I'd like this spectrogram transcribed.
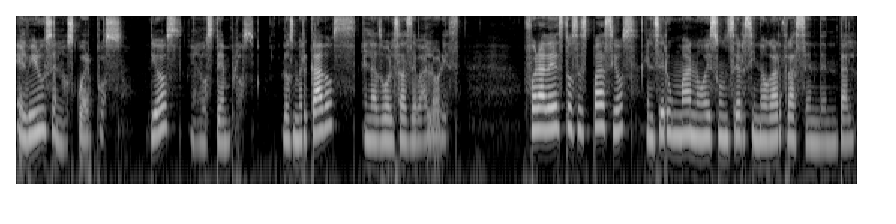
El virus en los cuerpos, Dios en los templos, los mercados en las bolsas de valores. Fuera de estos espacios, el ser humano es un ser sin hogar trascendental,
